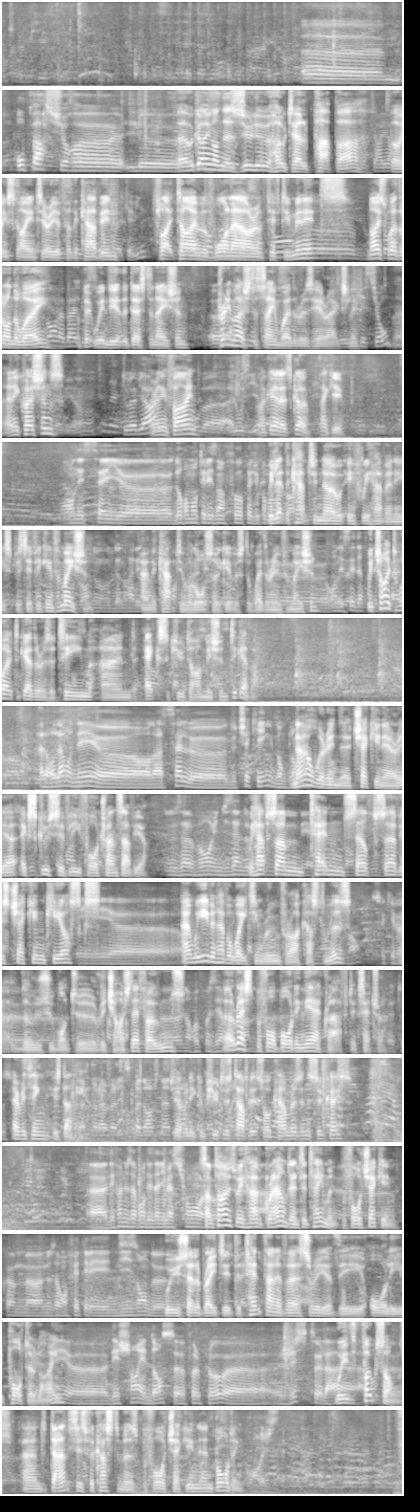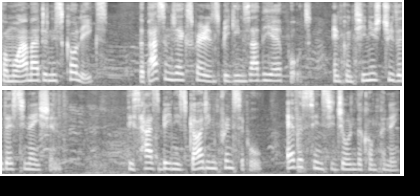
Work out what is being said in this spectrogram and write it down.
On part sur euh, le. Uh, we're going on the Zulu Hotel Papa, Boeing Sky Interior for the cabin. Flight time of 1 hour and 50 minutes. Nice weather on the way, a bit windy at the destination. Pretty much the same weather as here, actually. Any questions? Everything fine? Okay, let's go. Thank you. We let the captain know if we have any specific information, and the captain will also give us the weather information. We try to work together as a team and execute our mission together. Now we're in the check-in area exclusively for Transavia. We have some 10 self-service check-in kiosks, and we even have a waiting room for our customers uh, those who want to recharge their phones, uh, rest before boarding the aircraft, etc. Everything is done here. Do you have any computers, tablets, or cameras in the suitcase? Sometimes we have ground entertainment before check-in. We celebrated the 10th anniversary of the Orly Porto line with folk songs and dances for customers before check-in and boarding. For Mohamad and his colleagues, the passenger experience begins at the airport and continues to the destination. This has been his guiding principle ever since he joined the company.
